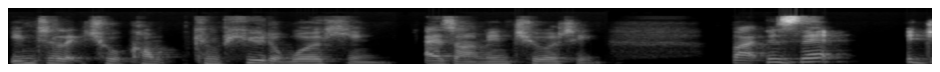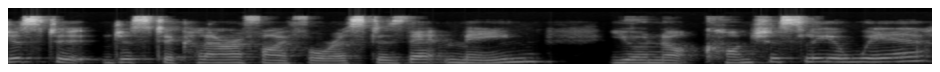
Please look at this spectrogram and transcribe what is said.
intellectual com- computer working as I'm intuiting. But does that just to just to clarify for us? Does that mean you're not consciously aware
